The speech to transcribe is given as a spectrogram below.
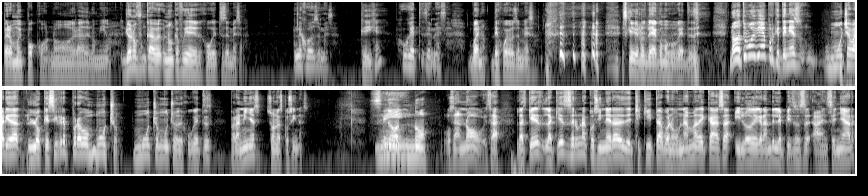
pero muy poco. No era de lo mío. Yo no nunca, nunca fui de juguetes de mesa. De juegos de mesa. ¿Qué dije? Juguetes de mesa. Bueno, de juegos de mesa. es que yo los veía como juguetes. No, tú muy bien porque tenías mucha variedad. Lo que sí repruebo mucho, mucho, mucho de juguetes para niñas son las cocinas. Sí. No, no. O sea, no. O sea, las quieres, la quieres hacer una cocinera desde chiquita, bueno, una ama de casa, y luego de grande le empiezas a enseñar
